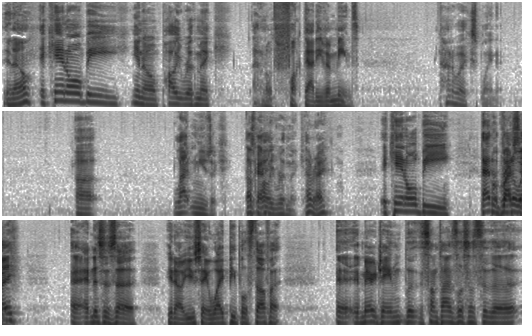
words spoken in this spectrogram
You know? It can't all be, you know, polyrhythmic. I don't know what the fuck that even means. How do I explain it? Uh, Latin music. is Okay. polyrhythmic. All right. It can't all be That, by the way, and this is uh, you know, you say white people stuff. Uh, uh, Mary Jane sometimes listens to the.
